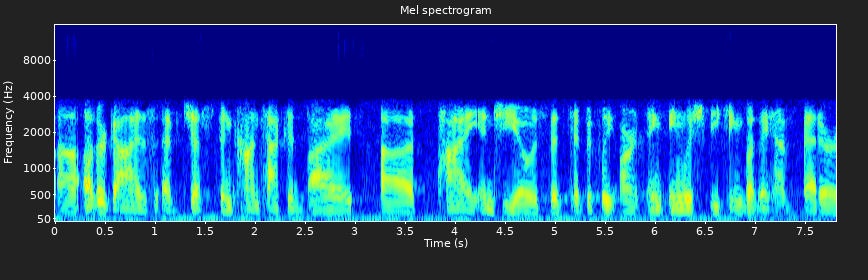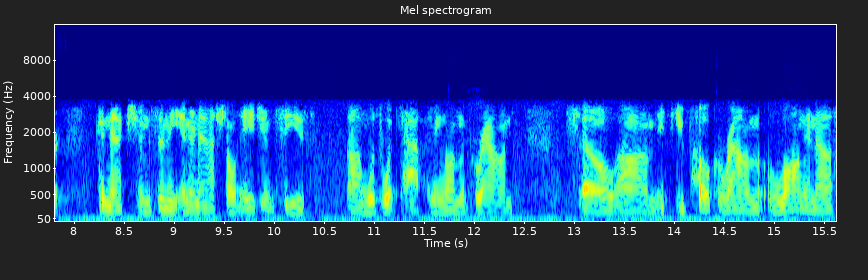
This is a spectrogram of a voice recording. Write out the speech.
Uh, other guys have just been contacted by uh, Thai NGOs that typically aren't English speaking, but they have better connections in the international agencies um, with what's happening on the ground. So um, if you poke around long enough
